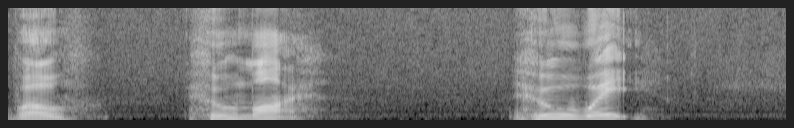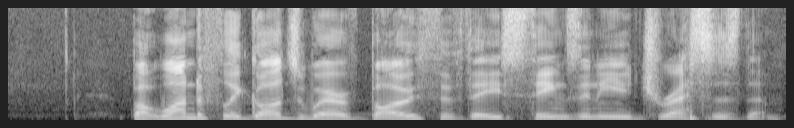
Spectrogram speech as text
well, who am I? Who are we? But wonderfully, God's aware of both of these things and He addresses them.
